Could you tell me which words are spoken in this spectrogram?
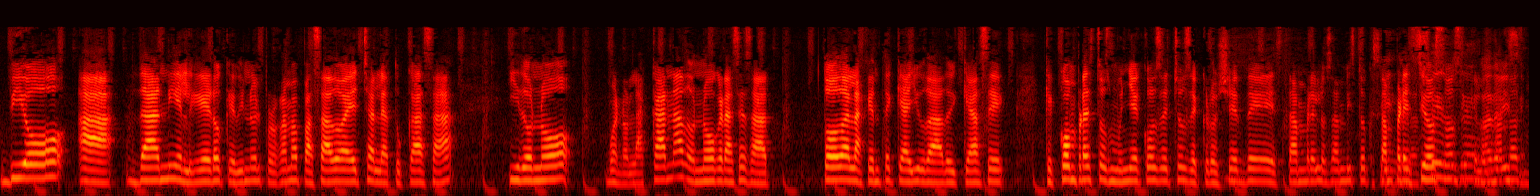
vio a Dani Elguero que vino el programa pasado a Échale a tu casa y donó, bueno, La Cana donó gracias a toda la gente que ha ayudado y que hace que compra estos muñecos hechos de crochet de estambre, los han visto que están preciosos sí, sí, y sí. que los mandan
